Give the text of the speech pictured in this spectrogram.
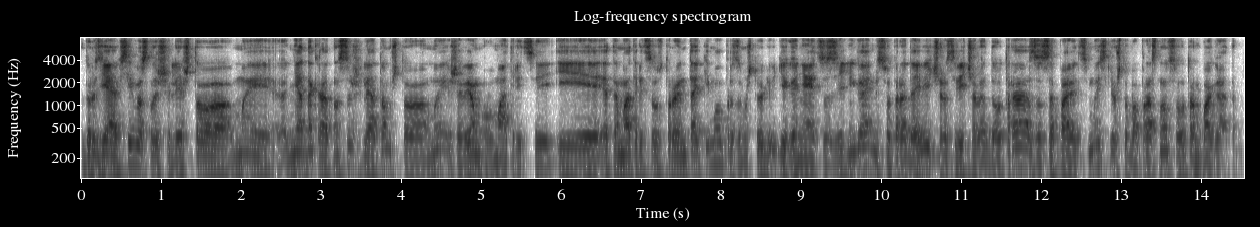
Друзья, все вы слышали, что мы э, неоднократно слышали о том, что мы живем в матрице. И эта матрица устроена таким образом, что люди гоняются за деньгами с утра до вечера, с вечера до утра, засыпают с мыслью, чтобы проснуться утром богатым.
